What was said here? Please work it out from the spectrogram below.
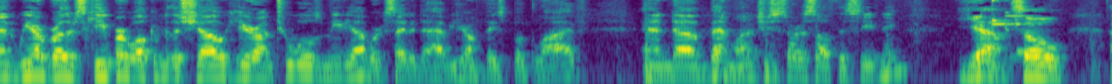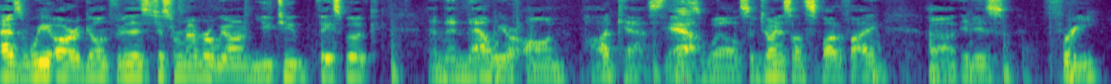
And we are Brothers Keeper. Welcome to the show here on Two Wolves Media. We're excited to have you here on Facebook Live. And uh, Ben, why don't you start us off this evening? Yeah. So as we are going through this, just remember we are on YouTube, Facebook, and then now we are on podcast Yeah. as well. So join us on Spotify. Uh, it is free,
